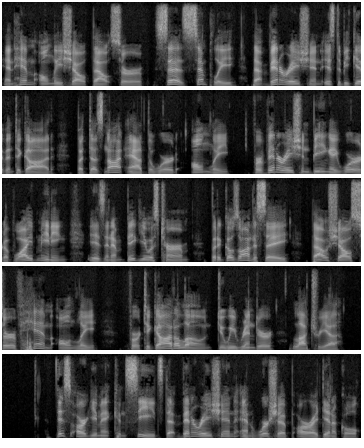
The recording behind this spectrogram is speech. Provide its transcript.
and him only shalt thou serve, says simply that veneration is to be given to God, but does not add the word only. For veneration being a word of wide meaning is an ambiguous term, but it goes on to say, Thou shalt serve him only. For to God alone do we render latria. This argument concedes that veneration and worship are identical.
